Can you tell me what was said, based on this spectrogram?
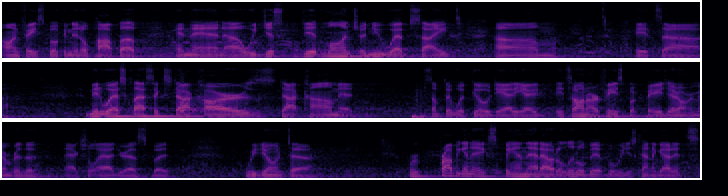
on Facebook and it'll pop up. And then uh, we just did launch a new website. Um, it's uh, MidwestClassicStockCars.com at something with GoDaddy. I, it's on our Facebook page. I don't remember the actual address, but we don't. Uh, we're probably going to expand that out a little bit, but we just kind of got it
